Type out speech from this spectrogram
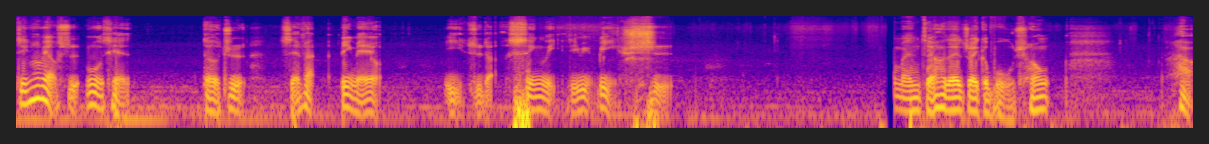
警方表示，目前得知嫌犯并没有已知的心理疾病病史。我们最后再做一个补充。好，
